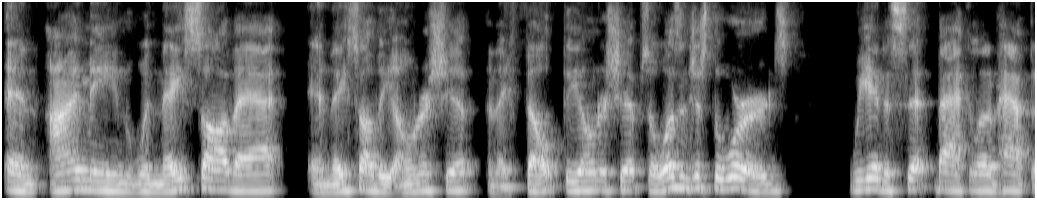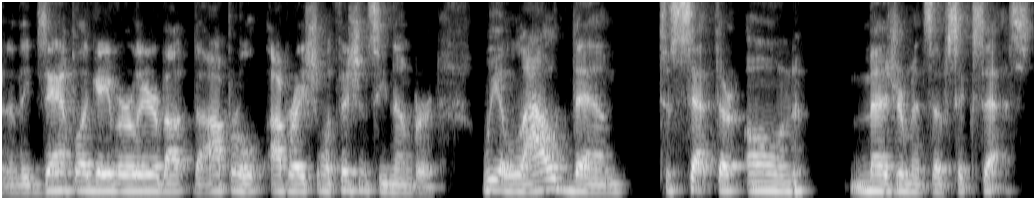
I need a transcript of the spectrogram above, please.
And I mean, when they saw that and they saw the ownership and they felt the ownership, so it wasn't just the words, we had to sit back and let them happen. And the example I gave earlier about the oper- operational efficiency number, we allowed them to set their own measurements of success,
